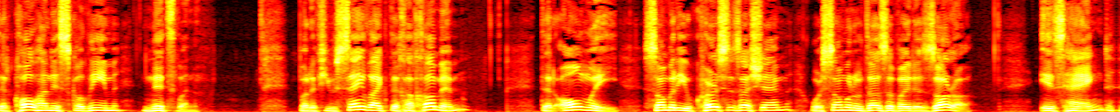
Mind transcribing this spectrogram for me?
that Kol Haniskalim Nitlin. But if you say like the Chachamim, that only somebody who curses Hashem or someone who does Avodah Zorah is hanged,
